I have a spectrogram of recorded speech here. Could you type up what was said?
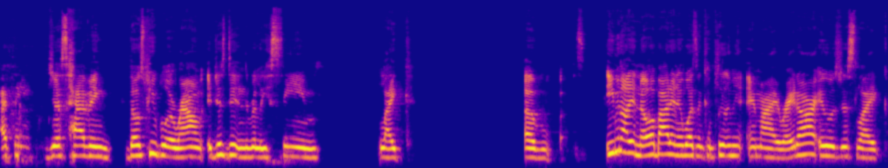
I think just having those people around, it just didn't really seem like a even though I didn't know about it and it wasn't completely in my radar, it was just like,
